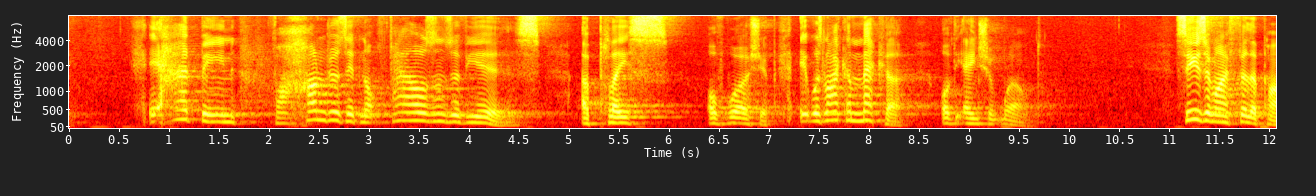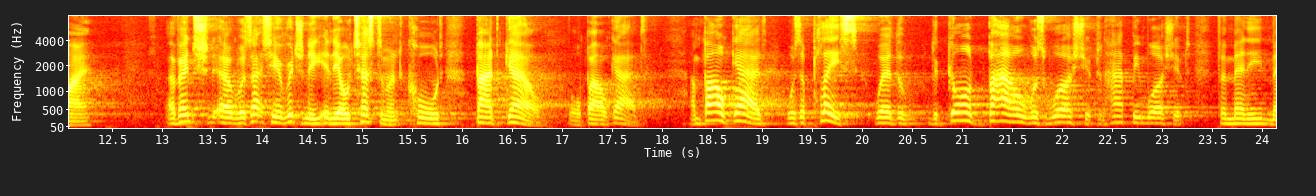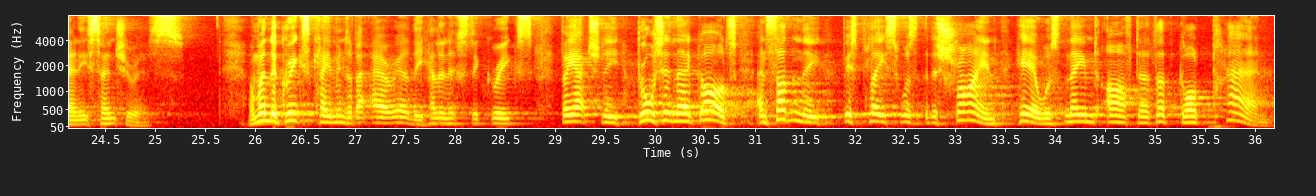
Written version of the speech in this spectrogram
It had been for hundreds, if not thousands of years, a place of worship. It was like a Mecca of the ancient world. Caesarea Philippi eventually, uh, was actually originally in the Old Testament called Bad Gal or Baal Gad. And Baal Gad was a place where the, the god Baal was worshipped and had been worshipped for many, many centuries. And when the Greeks came into that area, the Hellenistic Greeks, they actually brought in their gods. And suddenly, this place was, the shrine here was named after the god Pan.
